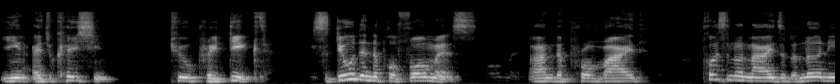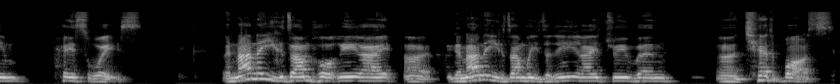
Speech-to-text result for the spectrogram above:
in education to predict student performance and provide personalized learning pathways. Another example AI, uh, another example is AI-driven uh, chatbots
